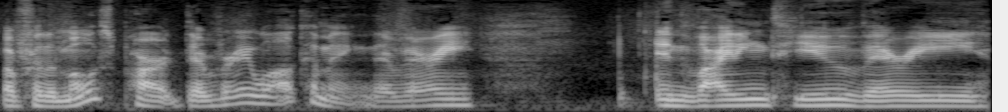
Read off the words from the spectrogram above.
But for the most part, they're very welcoming. They're very inviting to you, very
